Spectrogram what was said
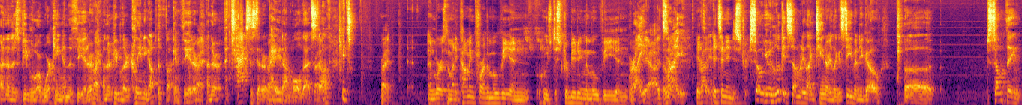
and then there's the people who are working in the theater, Right. and there are people that are cleaning up the fucking theater, Right. and there are taxes that are paid on all that stuff. It's Right. And where's the money coming for the movie, and who's distributing the movie, and Right, yeah, it's a- right, it's right. it's an industry. so you look at somebody like Tina, or you look at Steve, and you go, uh, something.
